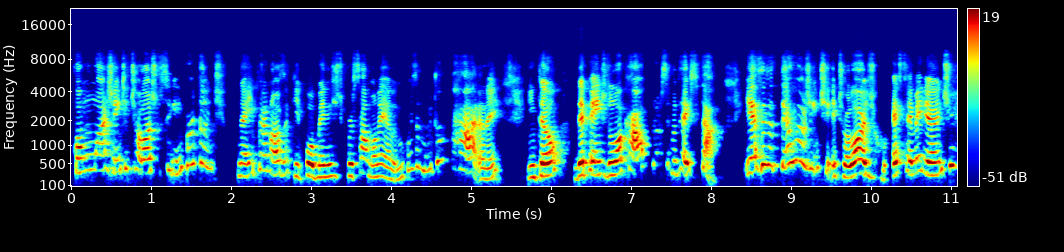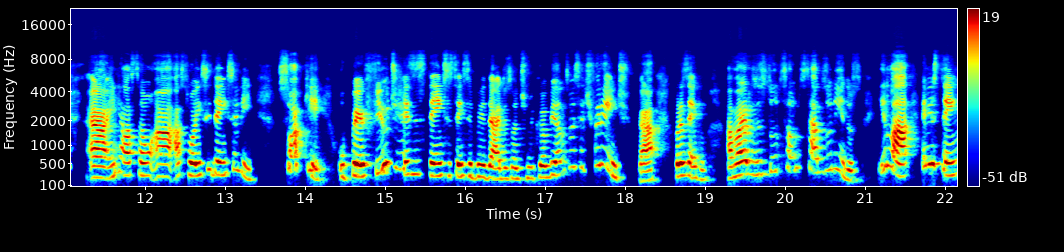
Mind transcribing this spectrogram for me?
como um agente etiológico sim, importante, né? E para nós aqui, pô, meningite por salmonela é uma coisa muito rara, né? Então, depende do local para você poder estudar. E às vezes até o agente etiológico é semelhante em relação à sua incidência ali. Só que o perfil de resistência e sensibilidade aos antimicrobianos vai ser diferente, tá? Por exemplo, a maioria dos estudos são dos Estados Unidos. E lá, eles têm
